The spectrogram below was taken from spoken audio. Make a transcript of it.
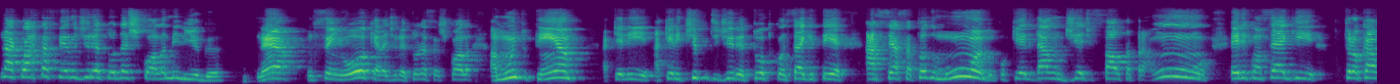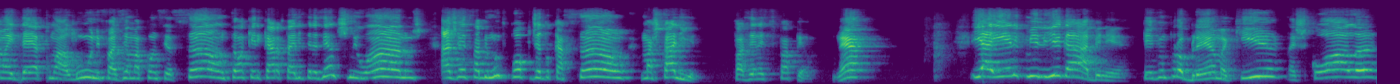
Na quarta-feira o diretor da escola me liga, né? Um senhor que era diretor dessa escola há muito tempo, aquele, aquele tipo de diretor que consegue ter acesso a todo mundo, porque ele dá um dia de falta para um, ele consegue trocar uma ideia com um aluno e fazer uma concessão. Então, aquele cara está ali 300 mil anos, às vezes sabe muito pouco de educação, mas está ali, fazendo esse papel, né? E aí ele me liga, Abner, teve um problema aqui na escola,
